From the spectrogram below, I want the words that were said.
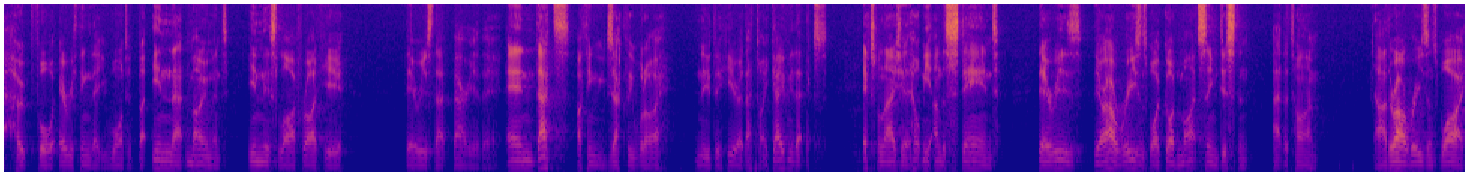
hoped for, everything that you wanted. But in that moment, in this life right here, there is that barrier there. And that's, I think, exactly what I needed to hear at that time. It gave me that ex- explanation that helped me understand there, is, there are reasons why God might seem distant at the time. Uh, there are reasons why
